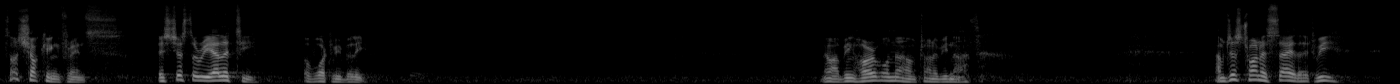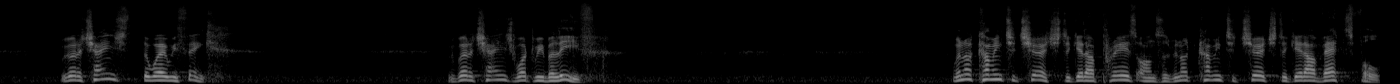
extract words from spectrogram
It's not shocking, friends. It's just the reality of what we believe. No, I'm being horrible? No, I'm trying to be nice. I'm just trying to say that we, we've got to change the way we think. We've got to change what we believe. We're not coming to church to get our prayers answered. We're not coming to church to get our vats full.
